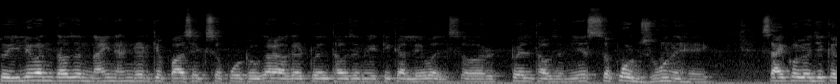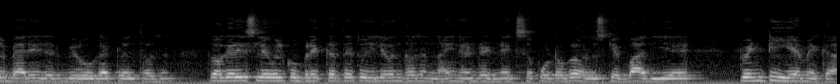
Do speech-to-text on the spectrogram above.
तो 11,900 के पास एक सपोर्ट होगा अगर 12,080 का लेवल्स और 12,000 ये सपोर्ट जोन है एक। साइकोलॉजिकल बैरियर भी होगा 12,000 तो अगर इस लेवल को ब्रेक करते तो 11,900 नेक्स्ट सपोर्ट होगा और उसके बाद ये 20 ई का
